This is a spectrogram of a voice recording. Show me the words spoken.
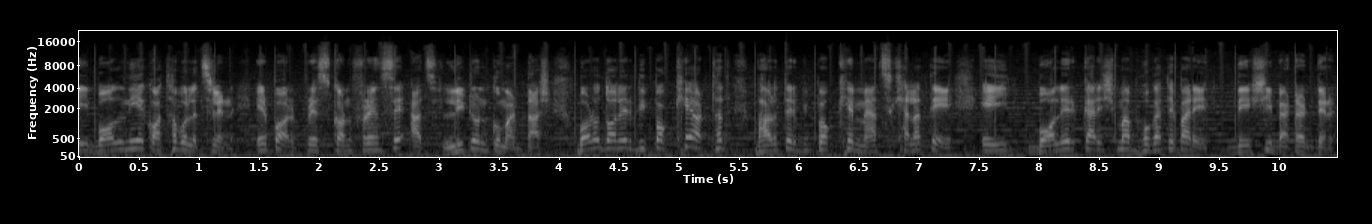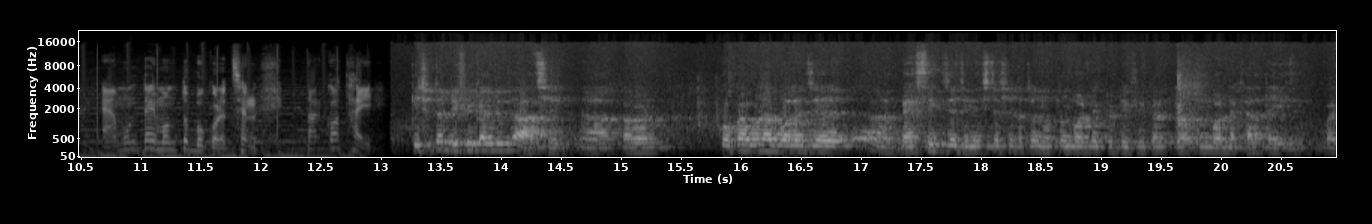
এই বল নিয়ে কথা বলেছিলেন। এরপর প্রেস কনফারেন্সে আজ লিটন কুমার দাস। বড় দলের বিপক্ষে, অর্থাৎ ভারতের বিপক্ষে ম্যাচ খেলাতে এই বলের কারিশমা ভোগাতে পারে দেশি ব্যাটারদের, এমনটাই মন্তব্য করেছেন। তার কথাই কিছুটা ডিফিকাল্টি তো আছে কারণ কোকাবোরা বলে যে বেসিক যে জিনিসটা, সেটা তো নতুন বলটা একটু ডিফিকাল্ট পুরাতন বলটা খেলাটা ইজি বাট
